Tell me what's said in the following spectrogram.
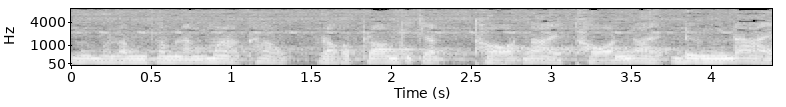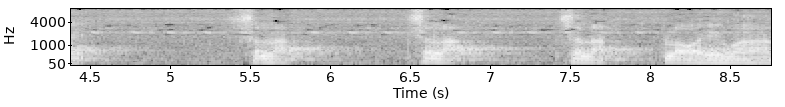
เมื่อเรามีกำลังมากเข้า เราก็พร้อมที่จะถอดได้ ถอนได้ ดึงได้ สลัดสลัดสลัดปล่อยวาง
